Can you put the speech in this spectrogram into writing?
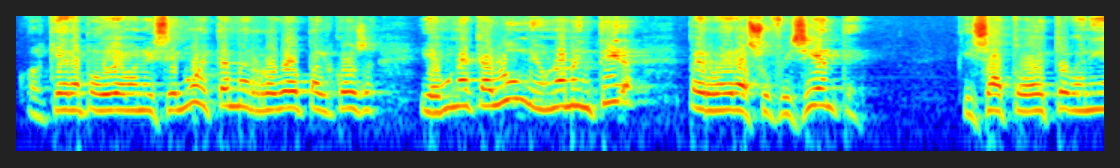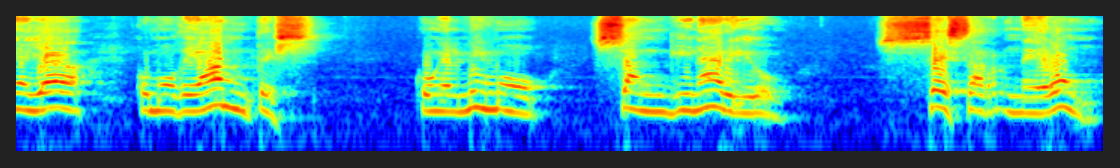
Cualquiera podía venir y decir, no, este me robó tal cosa. Y es una calumnia, una mentira, pero era suficiente. Quizás todo esto venía ya como de antes, con el mismo sanguinario César Nerón,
